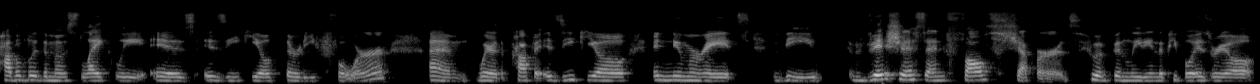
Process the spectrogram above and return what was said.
probably the most likely is Ezekiel 34, um, where the prophet Ezekiel enumerates the vicious and false shepherds who have been leading the people Israel,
